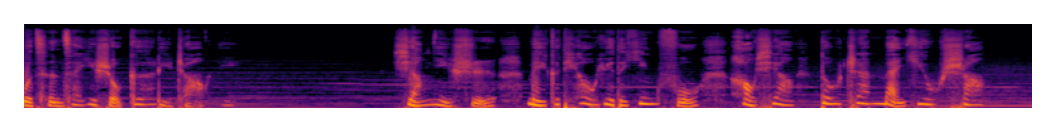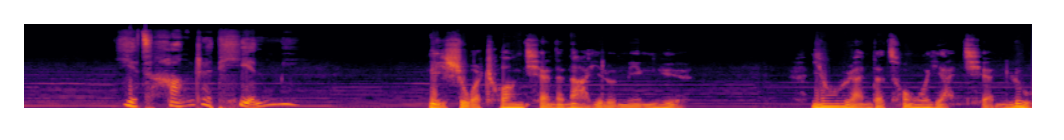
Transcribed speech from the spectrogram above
我曾在一首歌里找你，想你时，每个跳跃的音符好像都沾满忧伤，也藏着甜蜜。你是我窗前的那一轮明月，悠然的从我眼前路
